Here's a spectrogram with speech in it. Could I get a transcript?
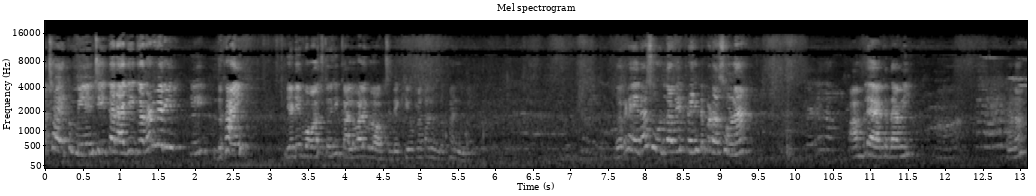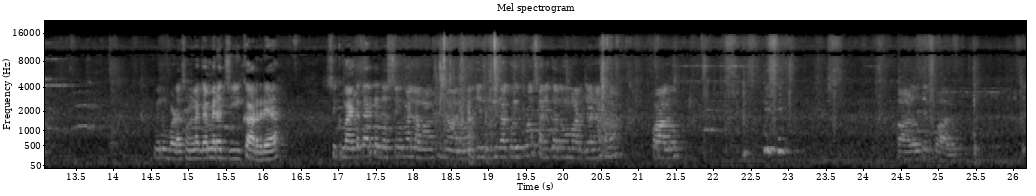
ਅੱਛਾ ਇੱਕ ਮੇਨ ਚੀਜ਼ ਤਾਂ ਰਹਿ ਗਈ ਗਗਨ ਮੇਰੀ। ਕੀ? ਦਿਖਾਈ? ਜਿਹੜੀ ਵਾਚ ਤੁਸੀਂ ਕੱਲ ਵਾਲੇ ਵਲੌਗ 'ਚ ਦੇਖੀ ਉਹ ਮੈਂ ਤੁਹਾਨੂੰ ਦਿਖਾਣੀ ਹੈ। ਗਗਨ ਇਹਦਾ ਸੂਟ ਦਾ ਵੀ ਪ੍ਰਿੰਟ ਬੜਾ ਸੋਹਣਾ ਹੈ। ਆ ਬਲੈਕ ਦਾ ਵੀ। ਹਨਾ? ਮੈਨੂੰ ਬੜਾ ਸੋਹਣਾ ਲੱਗਾ ਮੇਰਾ ਜੀ ਕਰ ਰਿਹਾ। ਤੁਸੀਂ ਕਮੈਂਟ ਕਰਕੇ ਦੱਸਿਓ ਮੈਂ ਲਵਾਂ ਕਿ ਨਾ ਲਵਾਂ ਜ਼ਿੰਦਗੀ ਦਾ ਕੋਈ ਭਰੋਸਾ ਨਹੀਂ ਕਦੋਂ ਮਰ ਜਾਣਾ ਹਨਾ? ਪਾ ਲਓ। ਪਾ ਲਓ ਤੇ ਪਾ ਲਓ। ਤੇ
